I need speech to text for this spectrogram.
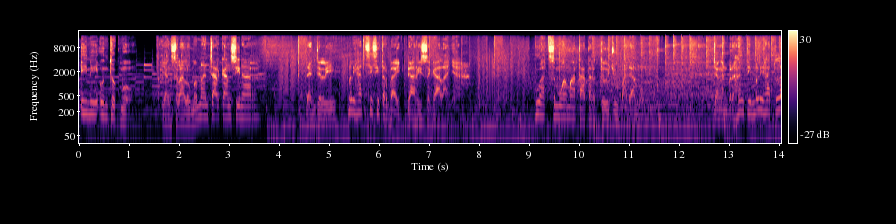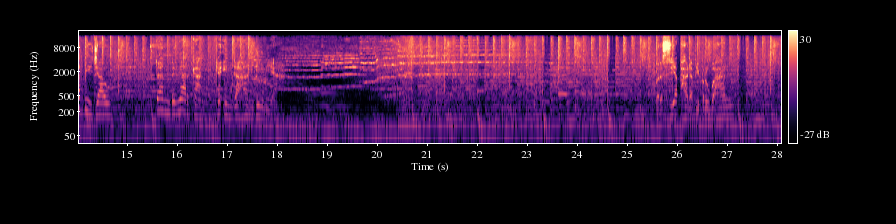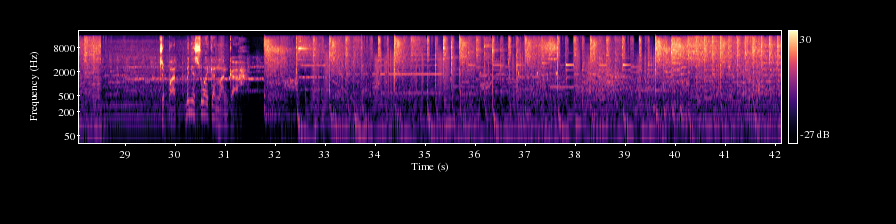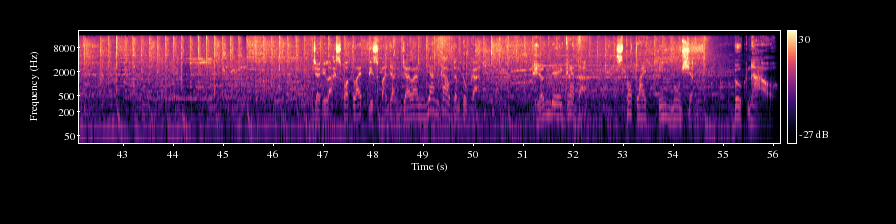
Ini untukmu yang selalu memancarkan sinar dan jeli melihat sisi terbaik dari segalanya. Buat semua mata tertuju padamu. Jangan berhenti melihat lebih jauh dan dengarkan keindahan dunia. Bersiap hadapi perubahan, cepat menyesuaikan langkah. Jadilah spotlight di sepanjang jalan yang kau tentukan. Hyundai Creta, Spotlight in Motion. Book now.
